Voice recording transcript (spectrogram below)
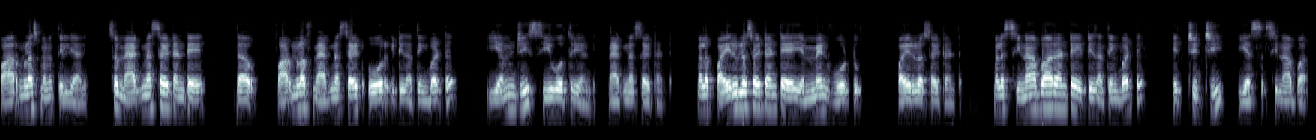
ఫార్ములాస్ మనకు తెలియాలి. సో మ్యాగ్నసైట్ అంటే the formula of magnesite ore it is nothing but MGCO three అండి. మ్యాగ్నసైట్ అంటే. మళ్ళీ పైరులసైట్ అంటే ఎంఎన్ ఓ టూ పైరులసైట్ అంటే. మళ్ళీ సినాబార్ అంటే it is nothing but HGS cinnabar.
